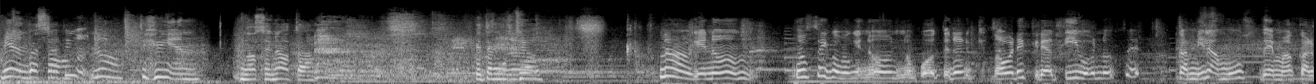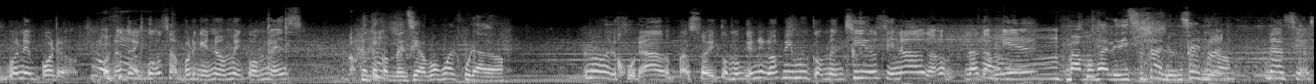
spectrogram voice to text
Bien, pasó? tengo. No, estoy bien. No se nota. ¿Qué te angustió? No, que no. No sé, como que no, no puedo tener sabores creativos, no sé. Cambié la mousse de mascarpone por, por otra cosa porque no me convence. ¿No te convencía vos o el jurado? No, el jurado pasó y como que no los vi muy convencidos y nada, la cambié. Vamos, dale, disfrútalo, en serio. Bueno, gracias.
